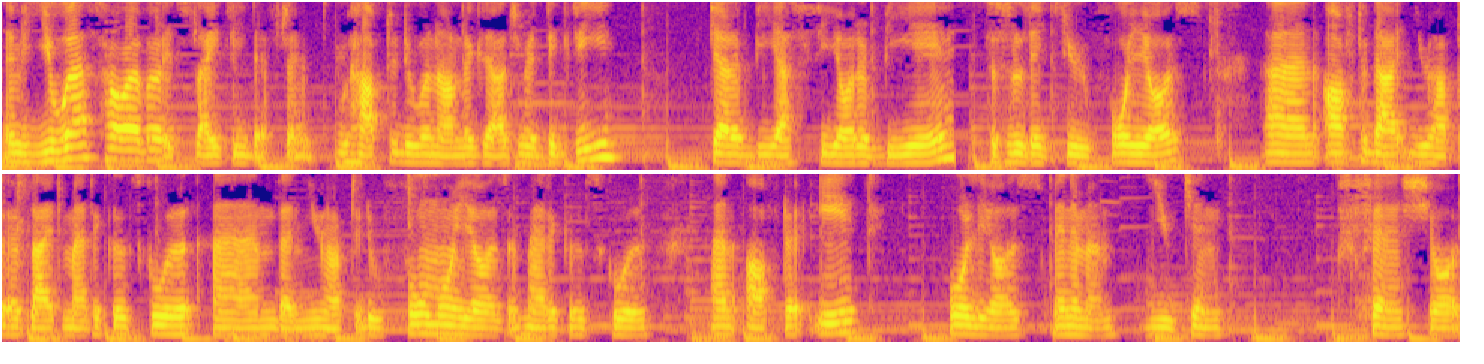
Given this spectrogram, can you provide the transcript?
In the US, however, it's slightly different. You have to do an undergraduate degree, get a BSc or a BA. This will take you four years. And after that, you have to apply to medical school, and then you have to do four more years of medical school. And after eight whole years minimum, you can finish your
